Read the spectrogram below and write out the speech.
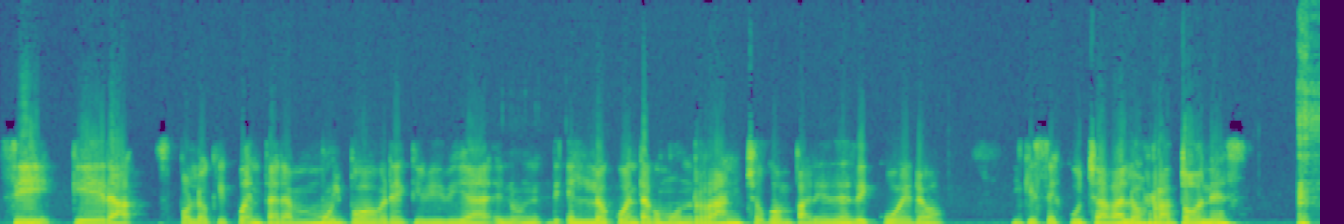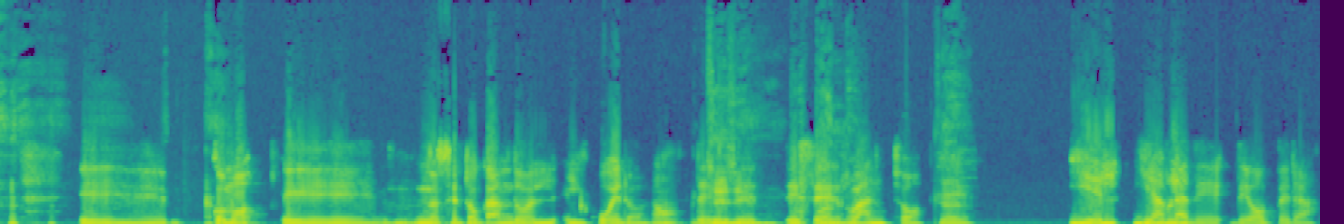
Sí, que era, por lo que cuenta, era muy pobre, que vivía en un, él lo cuenta como un rancho con paredes de cuero y que se escuchaba a los ratones eh, como, eh, no sé, tocando el, cuero, ¿no? De, ese rancho. Y él, y habla de, ópera,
